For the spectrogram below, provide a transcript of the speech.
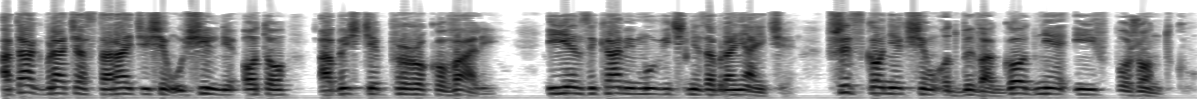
A tak, bracia, starajcie się usilnie o to, abyście prorokowali i językami mówić nie zabraniajcie. Wszystko niech się odbywa godnie i w porządku.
